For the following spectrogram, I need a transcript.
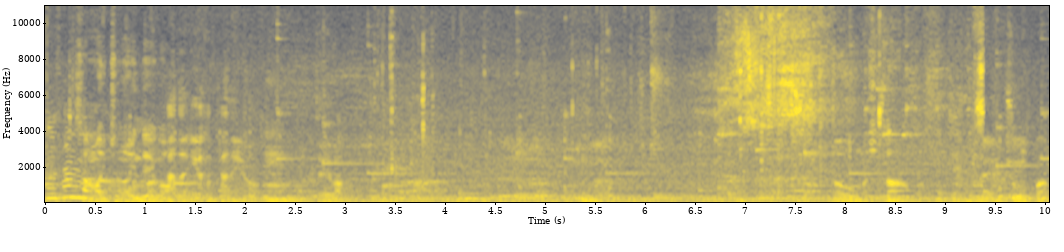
3만 2천 원인데 이거? 하나 이게 한 판이에요. 음. 대박. 어우 맛있다. 주먹밥.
